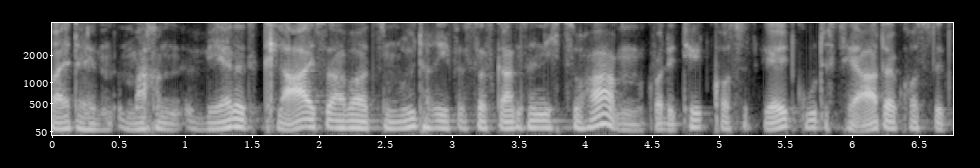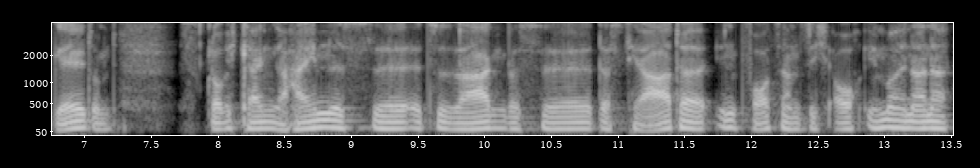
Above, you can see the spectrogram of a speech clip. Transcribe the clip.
weiterhin machen werdet. Klar ist aber, zum Nulltarif ist das Ganze nicht zu haben. Qualität kostet Geld, gutes Theater kostet Geld und es ist, glaube ich, kein Geheimnis äh, zu sagen, dass äh, das Theater in Pforzheim sich auch immer in einer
